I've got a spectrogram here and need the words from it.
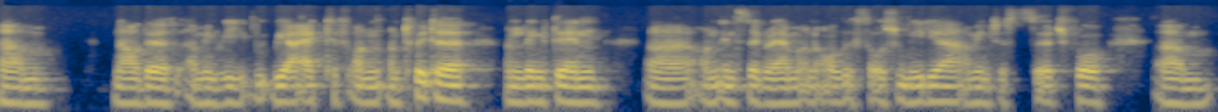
um, now the, I mean, we, we are active on, on Twitter, on LinkedIn, uh, on Instagram, on all the social media. I mean, just search for um,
